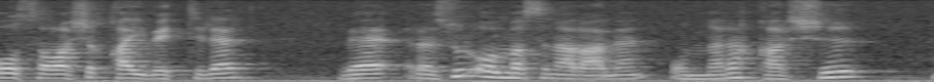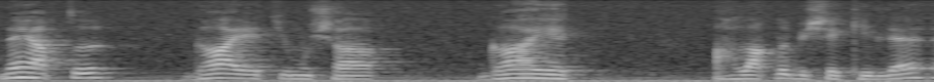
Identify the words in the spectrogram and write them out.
o savaşı kaybettiler ve Resul olmasına rağmen onlara karşı ne yaptı? Gayet yumuşak, gayet ahlaklı bir şekilde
